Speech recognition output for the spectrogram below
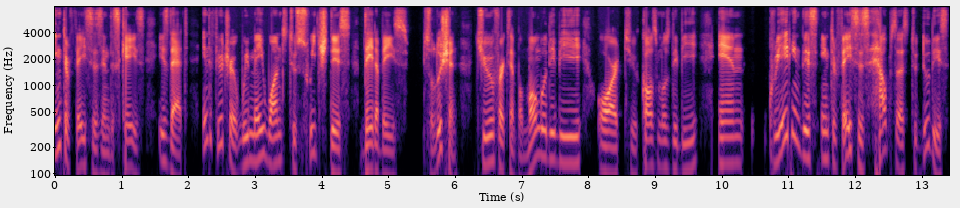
interfaces in this case is that in the future, we may want to switch this database solution to, for example, MongoDB or to Cosmos DB. And Creating these interfaces helps us to do this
